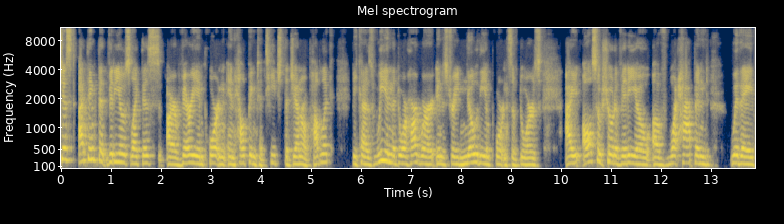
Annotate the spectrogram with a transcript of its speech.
just, I think that videos like this are very important in helping to teach the general public because we in the door hardware industry know the importance of doors. I also showed a video of what happened with a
